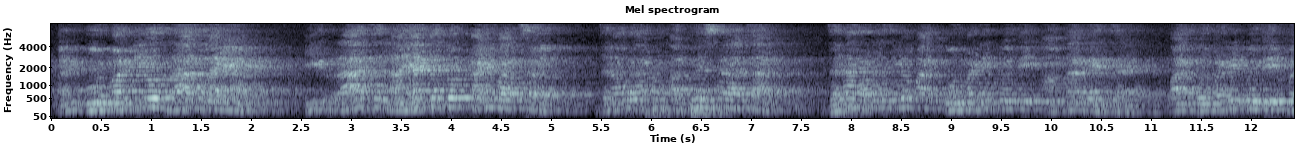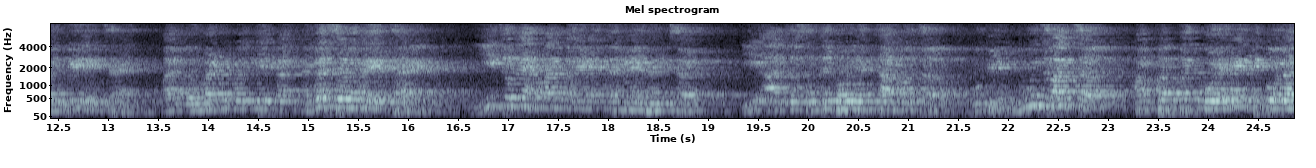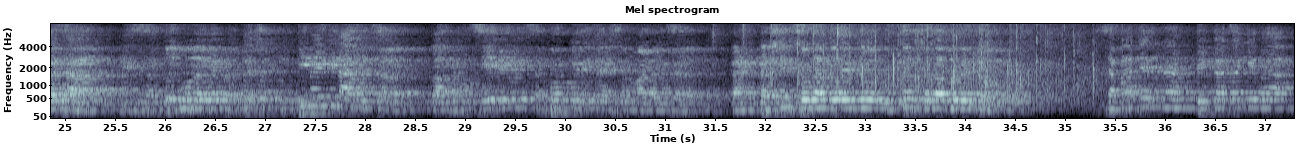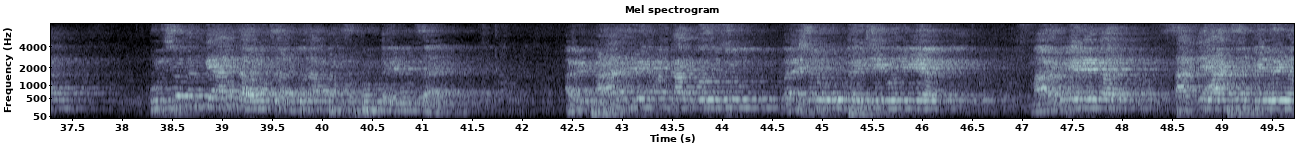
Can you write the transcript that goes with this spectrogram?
आणि गोरमाटीवर राज लाया. ही राज लाया करतो काही वाचलं? जनावर आपण अभ्यास करायचा जनावर वाटत की मार कोणते आमदार यायचा आहे. मार गोरमाटे कोणते मंत्री यायचा आहे. मार गोरमाटी कोणते नगरसेवक यायचा आहे. ही जो काही हमारमध्ये ही आज जो संजय भाऊ यांचा चालवचं उभी गूंज वाच हम फक्त कोळे माहिती कोणाचा आणि संतोष भाऊ अगर प्रत्यक्ष कृती नाही ती लावायचं तो आपण सेम सपोर्ट केलेला आहे असं वाटायचं. कारण दक्षिण सोलापूर येतो उत्तर सोलापूर येतो. एकाचा किंवा पुरुषोत्तम के आज तो आपण सपोर्ट करेलच आहे. आम्ही ठाणा जिल्ह्यात पण काम करूचू बरेच परिचय मारुती आठ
